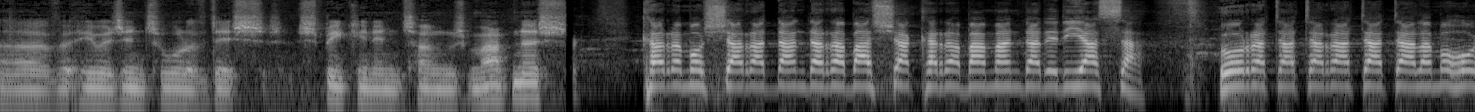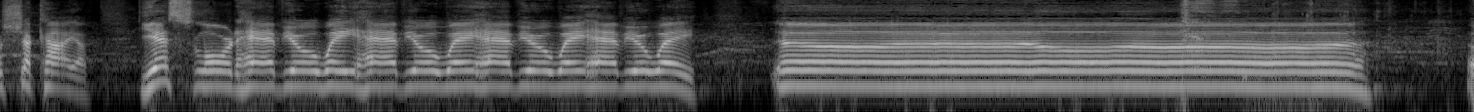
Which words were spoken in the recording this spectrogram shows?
uh, that he was into all of this speaking in tongues madness. Yes, Lord, have your way, have your way, have your way, have your way. Uh, uh,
